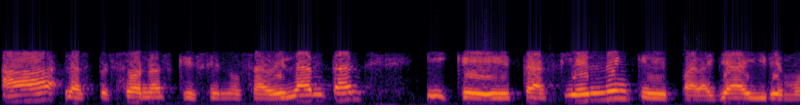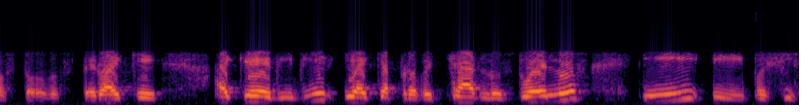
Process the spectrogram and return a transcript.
a las personas que se nos adelantan y que trascienden, que para allá iremos todos, pero hay que hay que vivir y hay que aprovechar los duelos y, y pues sí,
